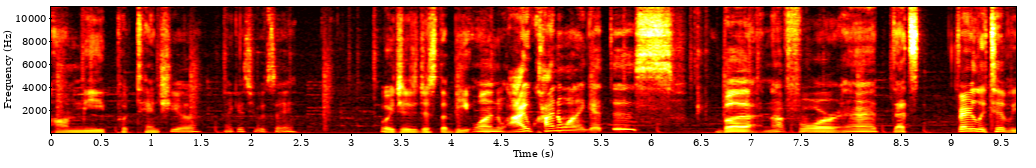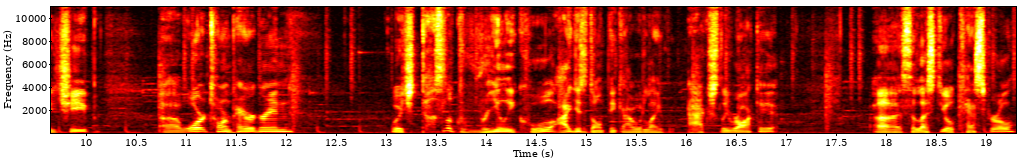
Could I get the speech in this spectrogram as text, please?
Omnipotentia, I guess you would say which is just the beat one. I kind of want to get this, but not for eh, that's relatively cheap. Uh, War Torn Peregrine, which does look really cool. I just don't think I would like actually rock it. Uh, Celestial Kestrel.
